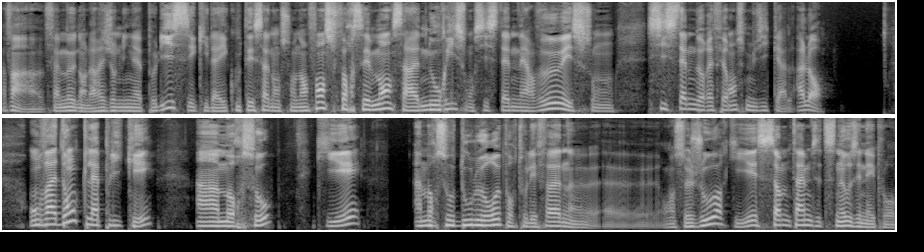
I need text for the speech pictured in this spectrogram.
enfin fameux dans la région de Minneapolis, et qu'il a écouté ça dans son enfance, forcément ça a nourri son système nerveux et son système de référence musicale. Alors, on va donc l'appliquer à un morceau qui est un morceau douloureux pour tous les fans euh, en ce jour, qui est Sometimes It Snows in April.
